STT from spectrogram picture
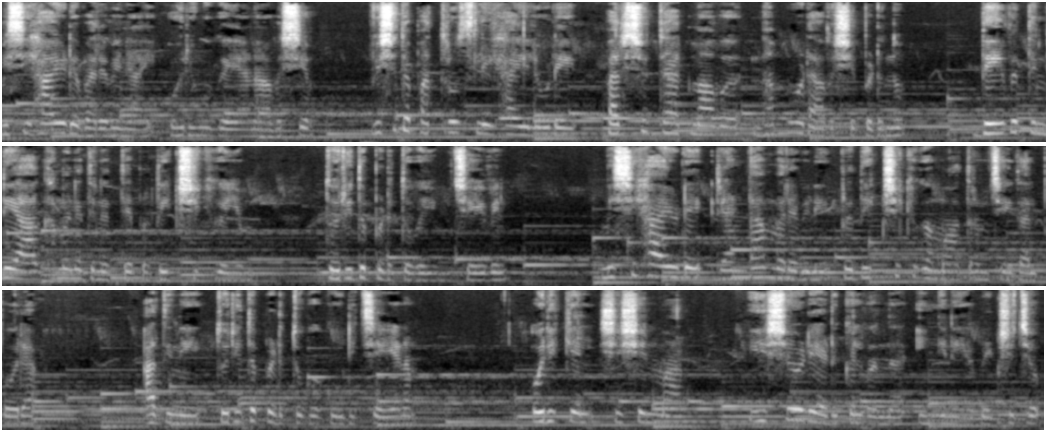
മിശിഹായുടെ വരവിനായി ഒരുങ്ങുകയാണ് ആവശ്യം. വിശുദ്ധ പത്രോസ്ലിഹായിലൂടെ പരിശുദ്ധാത്മാവ് നമ്മോട് ആവശ്യപ്പെടുന്നു. ദൈവത്തിന്റെ ആഗമന ദിനത്തെ പ്രതീക്ഷിക്കുകയും ത്വരിതപ്പെടുത്തുകയും ചെയ്യുവിൻ. മിശിഹായുടെ രണ്ടാം വരവിനെ പ്രതീക്ഷിക്കുക മാത്രം ചെയ്താൽ പോരാ. അതിനെ ത്വരിതപ്പെടുത്തുക കൂടി ചെയ്യണം. ഒരിക്കൽ ശിഷ്യന്മാർ ഈശോയുടെ അടുക്കൽ വന്ന് ഇങ്ങനെ അപേക്ഷിച്ചു.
